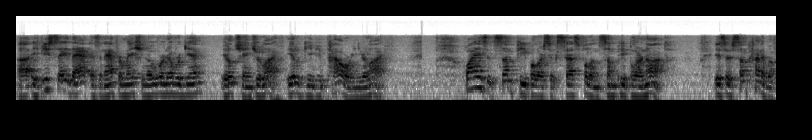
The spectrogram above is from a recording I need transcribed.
Uh, if you say that as an affirmation over and over again, it'll change your life. It'll give you power in your life. Why is it some people are successful and some people are not? Is there some kind of a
